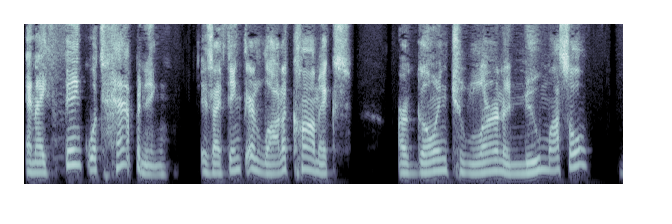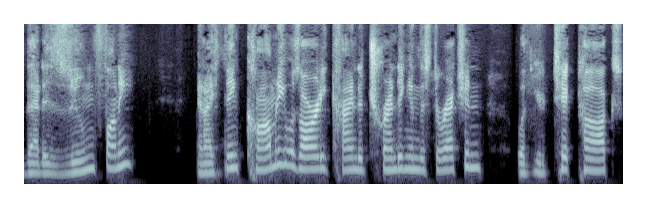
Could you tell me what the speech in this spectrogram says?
and I think what's happening is I think there are a lot of comics are going to learn a new muscle that is Zoom funny. And I think comedy was already kind of trending in this direction with your TikToks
